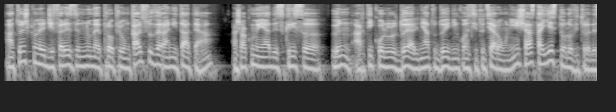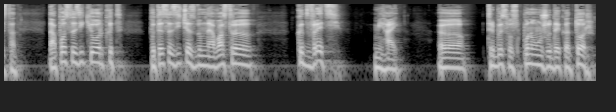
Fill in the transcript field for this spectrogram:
atunci când legiferezi în nume propriu, încalci suveranitatea, așa cum e ea descrisă în articolul 2, aliniatul 2 din Constituția României, și asta este o lovitură de stat. Dar pot să zic eu oricât. Puteți să ziceți dumneavoastră cât vreți, Mihai. Uh, trebuie să o spună un judecător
